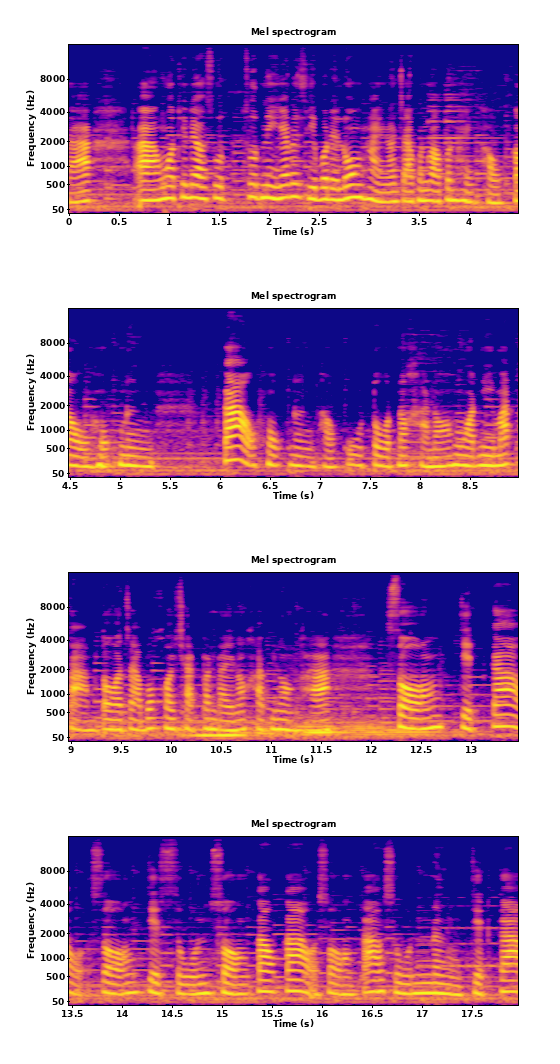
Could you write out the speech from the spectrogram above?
จ้าอ่างวดที่แล้วสุดสุดนี้ยายไปสีบ่ได้ลงให้เนาะจ้าเพิ่นว่าเพิ่นให้เขาเก่าหกหนึ่งเก้าหกหนึ่งเขากูโตดเนาะค่ะเนาะงวดนี้มาตามต่อจ้าบ่ค่อยชัดปันใดเนาะค่ะพี่น้องคะ สองเจ็ดเก้าสองเจ็ดศูนย์สองเก้าเก้าสองเก้าศูนย์หนึ่งเจ็ดเก้า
